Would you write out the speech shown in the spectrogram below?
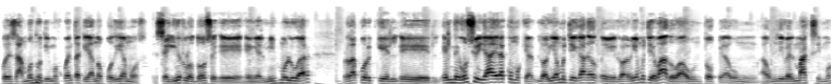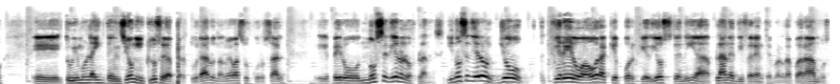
pues ambos nos dimos cuenta que ya no podíamos seguir los dos eh, en el mismo lugar, ¿verdad? Porque el, negocio ya era como que lo habíamos llegado, eh, lo habíamos llevado a un tope, a un, a un nivel máximo. Tuvimos la intención incluso de aperturar una nueva sucursal eh, pero no se dieron los planes. Y no se dieron, yo creo ahora que porque Dios tenía planes diferentes, ¿verdad? Para ambos.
